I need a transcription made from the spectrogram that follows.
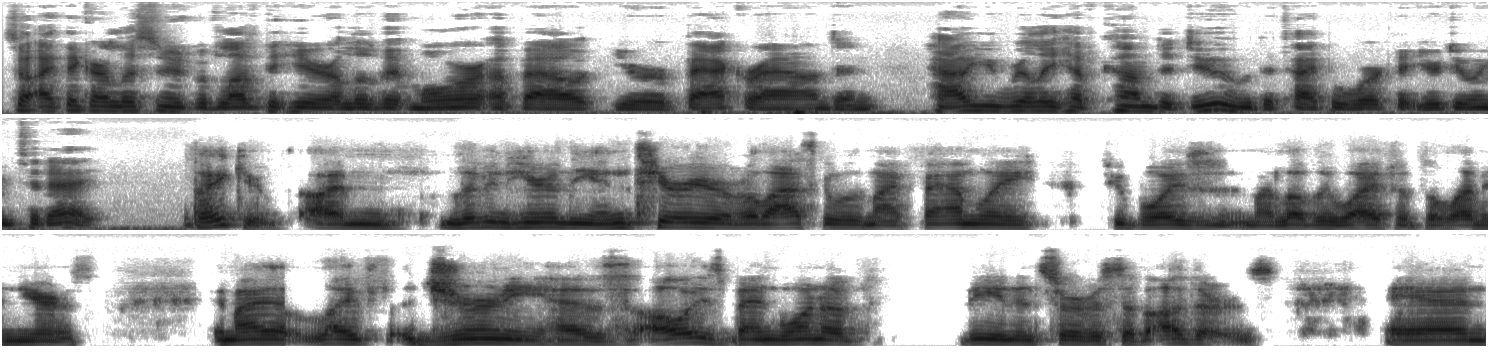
So, I think our listeners would love to hear a little bit more about your background and how you really have come to do the type of work that you're doing today. Thank you. I'm living here in the interior of Alaska with my family, two boys, and my lovely wife of 11 years. And my life journey has always been one of being in service of others. And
